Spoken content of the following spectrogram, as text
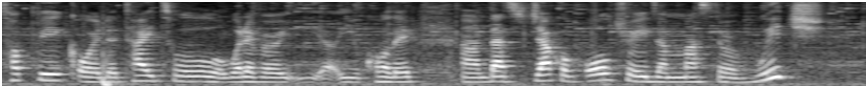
topic or the title or whatever you, you call it. Um, that's Jack of all trades and master of which.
